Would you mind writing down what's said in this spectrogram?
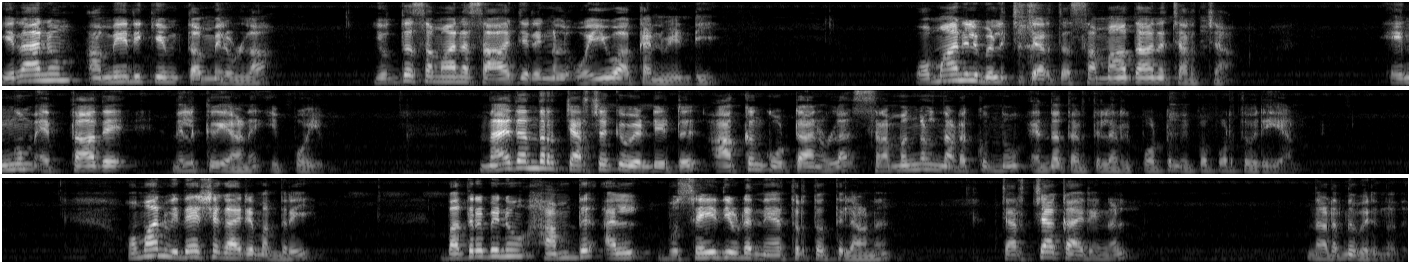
ഇറാനും അമേരിക്കയും തമ്മിലുള്ള യുദ്ധസമാന സാഹചര്യങ്ങൾ ഒഴിവാക്കാൻ വേണ്ടി ഒമാനിൽ വിളിച്ചു ചേർത്ത സമാധാന ചർച്ച എങ്ങും എത്താതെ നിൽക്കുകയാണ് ഇപ്പോഴും. നയതന്ത്ര ചർച്ചയ്ക്ക് വേണ്ടിയിട്ട് ആക്കം കൂട്ടാനുള്ള ശ്രമങ്ങൾ നടക്കുന്നു എന്ന തരത്തിലുള്ള റിപ്പോർട്ടും ഇപ്പോൾ പുറത്തു വരികയാണ്. ഒമാൻ വിദേശകാര്യമന്ത്രി ബദ്രബിനു ഹംദ് അൽ ബുസൈദിയുടെ നേതൃത്വത്തിലാണ് ചർച്ചാ കാര്യങ്ങൾ നടന്നു വരുന്നത്.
